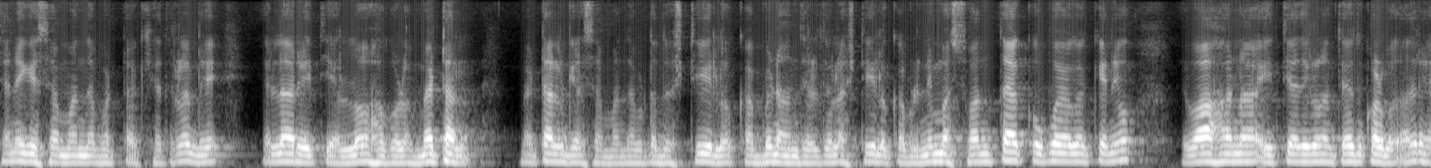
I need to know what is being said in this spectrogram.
ಶನಿಗೆ ಸಂಬಂಧಪಟ್ಟ ಕ್ಷೇತ್ರಗಳಲ್ಲಿ ಎಲ್ಲ ರೀತಿಯ ಲೋಹಗಳು, ಮೆಟಲ್ ಮೆಟಲ್ಗೆ ಸಂಬಂಧಪಟ್ಟದ್ದು ಸ್ಟೀಲು, ಕಬ್ಬಿಣ ಅಂತ ಹೇಳ್ತೀವಲ್ಲ, ಸ್ಟೀಲು, ಕಬ್ಬಿಣ. ನಿಮ್ಮ ಸ್ವಂತ ಸ್ವಂತ ಉಪಯೋಗಕ್ಕೆ ನೀವು ವಾಹನ ಇತ್ಯಾದಿಗಳನ್ನು ತೆಗೆದುಕೊಳ್ಬೋದು. ಆದರೆ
